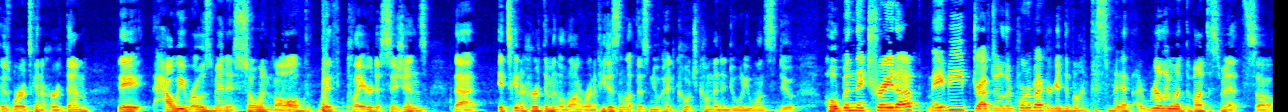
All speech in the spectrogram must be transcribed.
is where it's going to hurt them. They Howie Roseman is so involved with player decisions that it's going to hurt them in the long run if he doesn't let this new head coach come in and do what he wants to do. Hoping they trade up, maybe draft another quarterback or get Devonta Smith. I really want Devonta Smith, so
